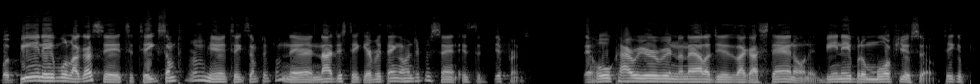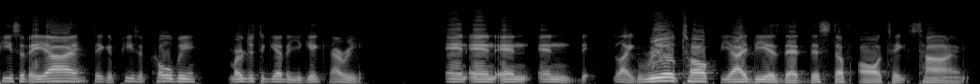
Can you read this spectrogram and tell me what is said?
But being able, like I said, to take something from here, take something from there, and not just take everything 100% is the difference. The whole Kyrie Irving analogy is like I stand on it. Being able to morph yourself. Take a piece of AI, take a piece of Kobe, merge it together, you get Kyrie. And and and and like real talk, the idea is that this stuff all takes time,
